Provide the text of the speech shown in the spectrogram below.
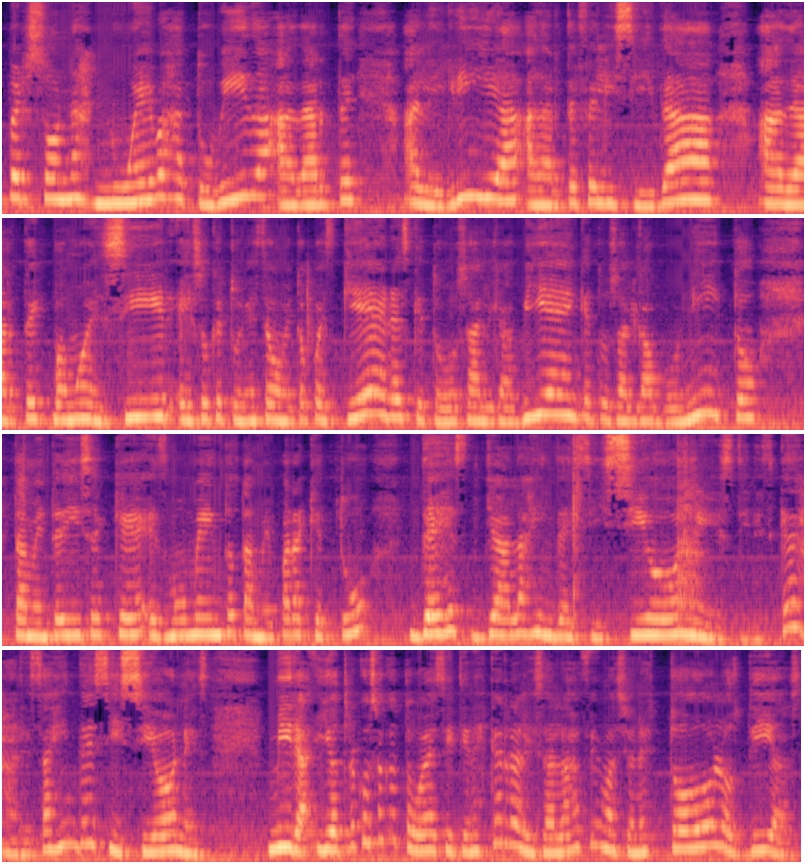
personas nuevas a tu vida a darte alegría, a darte felicidad, a darte, vamos a decir, eso que tú en este momento pues quieres, que todo salga bien, que todo salga bonito. También te dice que es momento también para que tú dejes ya las indecisiones, tienes que dejar esas indecisiones. Mira, y otra cosa que te voy a decir, tienes que realizar las afirmaciones todos los días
